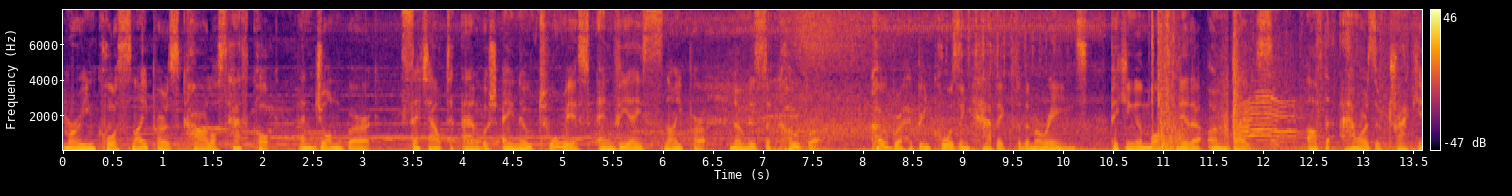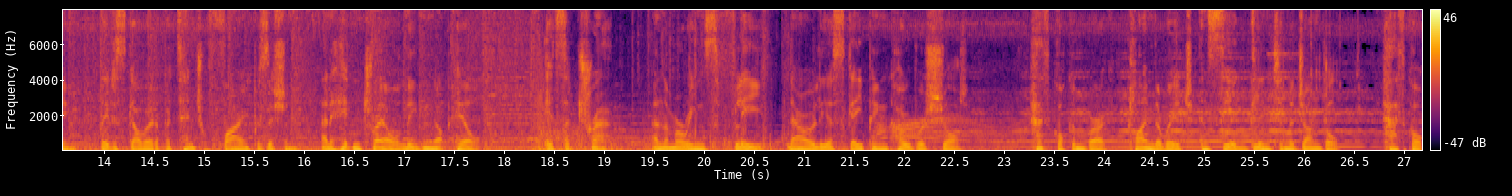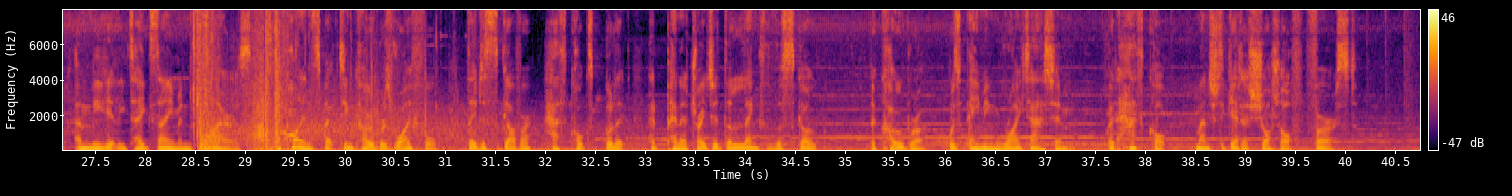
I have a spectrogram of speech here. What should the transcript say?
Marine Corps snipers Carlos Hathcock and John Burke set out to ambush a notorious NVA sniper known as the Cobra. Cobra had been causing havoc for the Marines, picking them off near their own base. After hours of tracking, they discovered a potential firing position and a hidden trail leading uphill. It's a trap, and the Marines flee, narrowly escaping Cobra's shot. Hathcock and Burke climb the ridge and see a glint in the jungle. Hathcock immediately takes aim and fires. Upon inspecting Cobra's rifle, they discover Hathcock's bullet had penetrated the length of the scope. The Cobra was aiming right at him, but Hathcock managed to get a shot off first.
